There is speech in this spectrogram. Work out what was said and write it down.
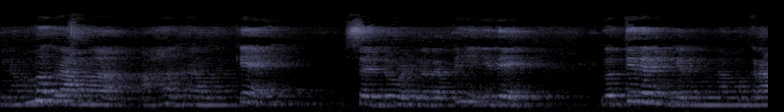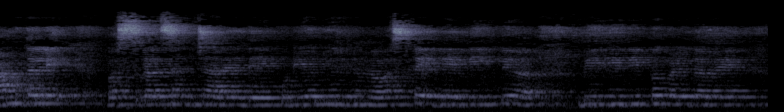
ನಮ್ಮ ಗ್ರಾಮ ಆ ಗ್ರಾಮಕ್ಕೆ ಸೆಡ್ಡು ಹೊಡೆದರತಿ ಇದೆ. ಗೊತ್ತಿದೆ ನಿಮಗೆ. ನಮ್ಮ ಗ್ರಾಮದಲ್ಲಿ ಬಸ್ಗಳ ಸಂಚಾರ ಇದೆ, ಕುಡಿಯೋ ನೀರಿನ ವ್ಯವಸ್ಥೆ ಇದೆ, ದೀಪ, ಬೀದಿ ದೀಪಗಳಿದಾವೆ.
